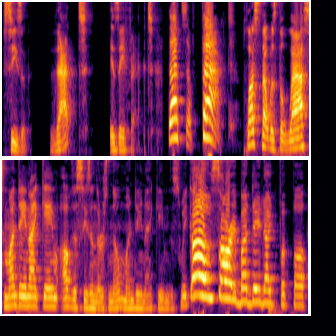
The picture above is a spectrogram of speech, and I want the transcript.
season. That is a fact. That's a fact. Plus, that was the last Monday night game of the season. There's no Monday night game this week. Oh, sorry, Monday night football.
